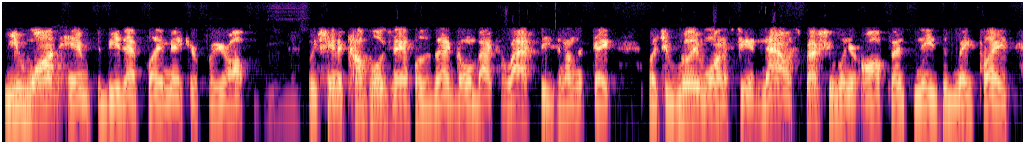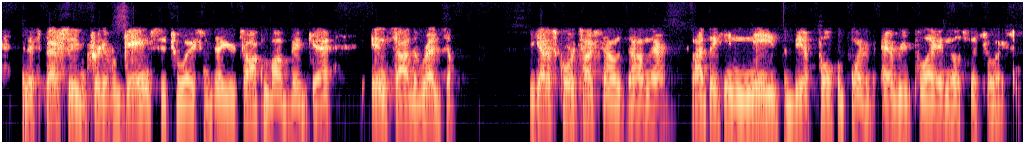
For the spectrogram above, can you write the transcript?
You want him to be that playmaker for your offense. Mm-hmm. We've seen a couple examples of that going back to last season on the tape, but you really want to see it now, especially when your offense needs to make plays and especially in critical game situations that you're talking about, Big Cat, inside the red zone. You got to score touchdowns down there. And I think he needs to be a focal point of every play in those situations.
